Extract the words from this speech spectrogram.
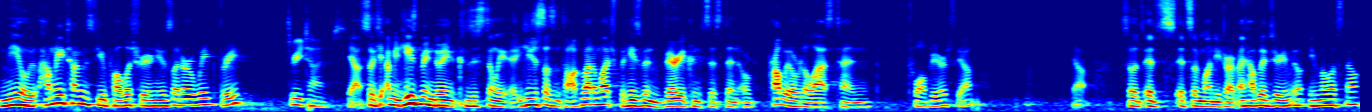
Neil how many times do you publish for your newsletter a week? Three? Three times. yeah so he, i mean he's been doing it consistently. He just doesn't talk about it much but he's been very consistent over, probably over the last 10 12 years yeah? Yeah. So it's, it's, it's a money drive and how big is your email, email list now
